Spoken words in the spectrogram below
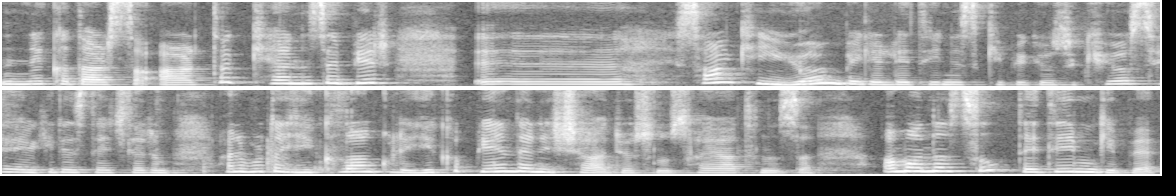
ne kadarsa artık kendinize bir e, sanki yön belirlediğiniz gibi gözüküyor sevgili izleyicilerim. Hani burada yıkılan kule yıkıp yeniden inşa ediyorsunuz hayatınızı. Ama nasıl? Dediğim gibi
